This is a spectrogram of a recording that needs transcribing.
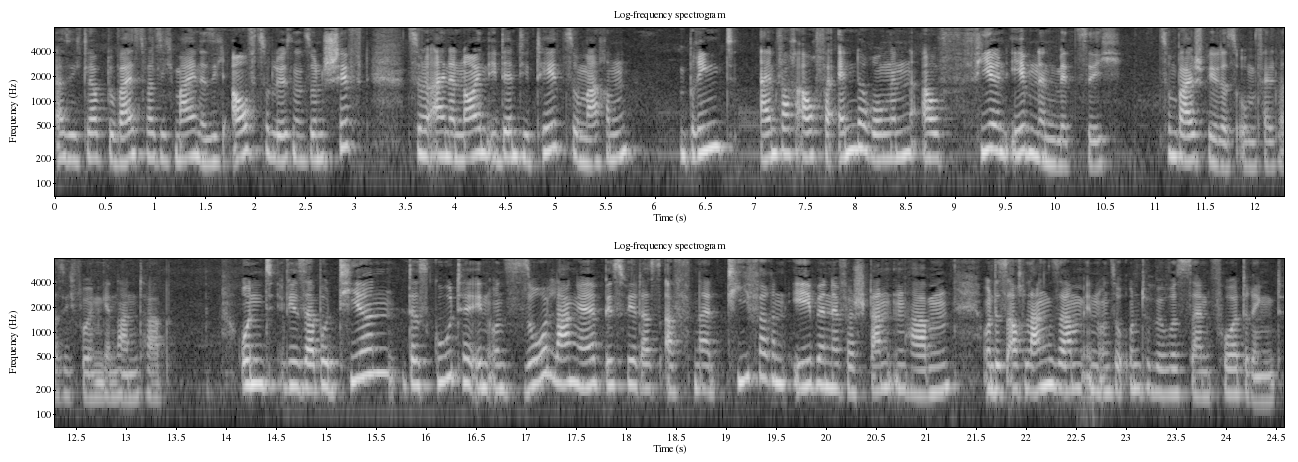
Also ich glaube, du weißt, was ich meine. Sich aufzulösen und so ein Shift zu einer neuen Identität zu machen, bringt einfach auch Veränderungen auf vielen Ebenen mit sich. Zum Beispiel das Umfeld, was ich vorhin genannt habe. Und wir sabotieren das Gute in uns so lange, bis wir das auf einer tieferen Ebene verstanden haben und es auch langsam in unser Unterbewusstsein vordringt.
